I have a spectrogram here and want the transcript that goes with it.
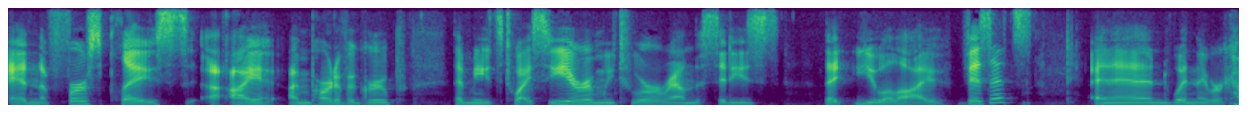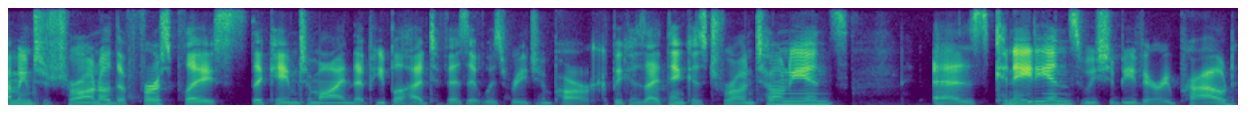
and the first place I I'm part of a group that meets twice a year, and we tour around the cities that ULI visits. And when they were coming to Toronto, the first place that came to mind that people had to visit was Regent Park, because I think as Torontonians, as Canadians, we should be very proud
